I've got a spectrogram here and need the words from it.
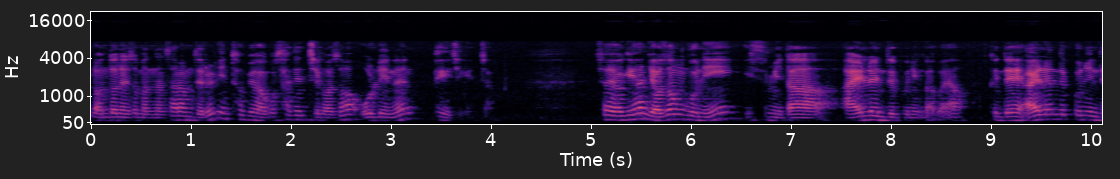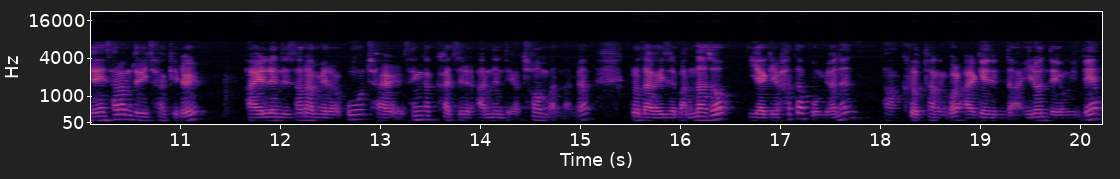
런던에서 만난 사람들을 인터뷰하고 사진 찍어서 올리는 페이지겠죠. 자, 여기 한 여성분이 있습니다. 아일랜드 분인가 봐요. 근데 아일랜드 분인데 사람들이 자기를 아일랜드 사람이라고 잘 생각하지를 않는데요. 처음 만나면. 그러다가 이제 만나서 이야기를 하다 보면은 아, 그렇다는 걸 알게 된다. 이런 내용인데요.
